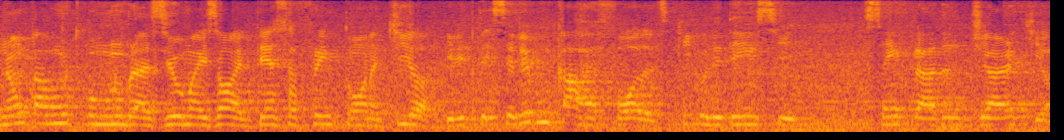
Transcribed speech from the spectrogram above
não é um carro muito comum no Brasil, mas ó, ele tem essa frentona aqui, ó. Ele tem, você vê que um carro é foda, isso aqui quando ele tem esse essa entrada de ar aqui, ó.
